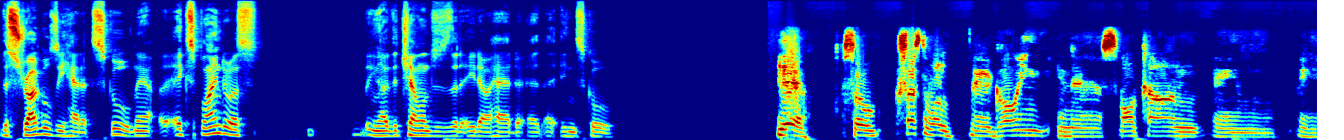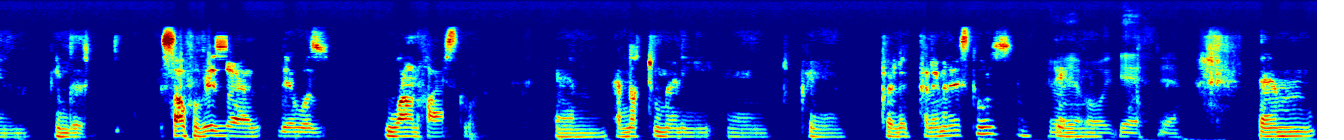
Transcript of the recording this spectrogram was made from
the struggles he had at school. Now, explain to us, you know, the challenges that Ido had at, at, in school. Yeah. So first of all, uh, growing in a small town in in in the south of Israel, there was one high school, and and not too many um, um, preliminary schools. Oh, yeah, oh, yeah, yeah. Um,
